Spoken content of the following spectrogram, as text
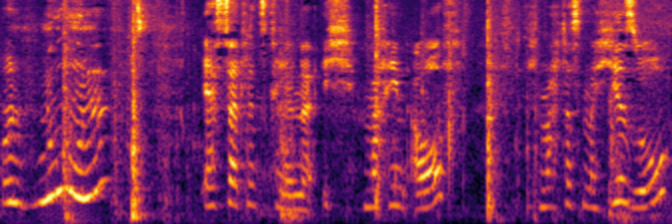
Und nun, erster Adventskalender. Ich mache ihn auf. Ich mache das mal hier so.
